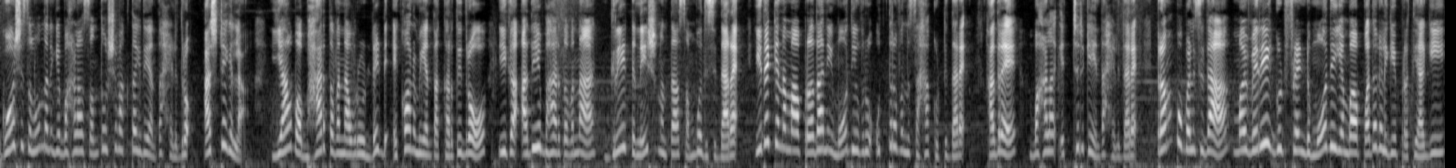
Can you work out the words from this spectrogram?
ಘೋಷಿಸಲು ನನಗೆ ಬಹಳ ಸಂತೋಷವಾಗ್ತಾ ಇದೆ ಅಂತ ಹೇಳಿದ್ರು. ಅಷ್ಟೇ ಅಲ್ಲ, ಯಾವ ಭಾರತವನ್ನ ಅವರು ಡೆಡ್ ಎಕಾನಮಿ ಅಂತ ಕರೆದಿದ್ರೋ, ಈಗ ಅದೇ ಭಾರತವನ್ನ ಗ್ರೇಟ್ ನೇಷನ್ ಅಂತ ಸಂಬೋಧಿಸಿದ್ದಾರೆ. ಇದಕ್ಕೆ ನಮ್ಮ ಪ್ರಧಾನಿ ಮೋದಿಯವರು ಉತ್ತರವನ್ನು ಸಹ ಕೊಟ್ಟಿದ್ದಾರೆ. ಆದರೆ ಬಹಳ ಎಚ್ಚರಿಕೆಯಿಂದ ಹೇಳಿದ್ದಾರೆ. ಟ್ರಂಪ್ ಬಳಸಿದ my very good friend Modi ಎಂಬ ಪದಗಳಿಗೆ ಪ್ರತಿಯಾಗಿ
